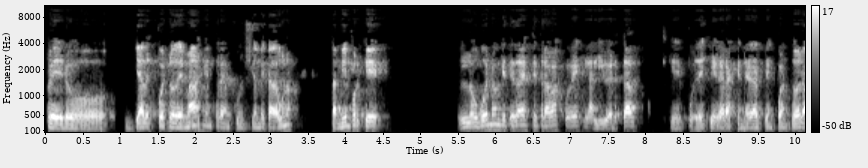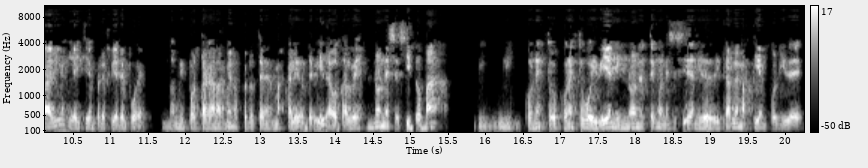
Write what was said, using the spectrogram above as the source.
pero ya después lo demás entra en función de cada uno, también porque lo bueno que te da este trabajo es la libertad que puedes llegar a generarte en cuanto a horarios y hay quien prefiere, pues, no me importa ganar menos, pero tener más calidad de vida o tal vez no necesito más, y- con esto, con esto voy bien y no tengo necesidad ni de dedicarle más tiempo ni de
